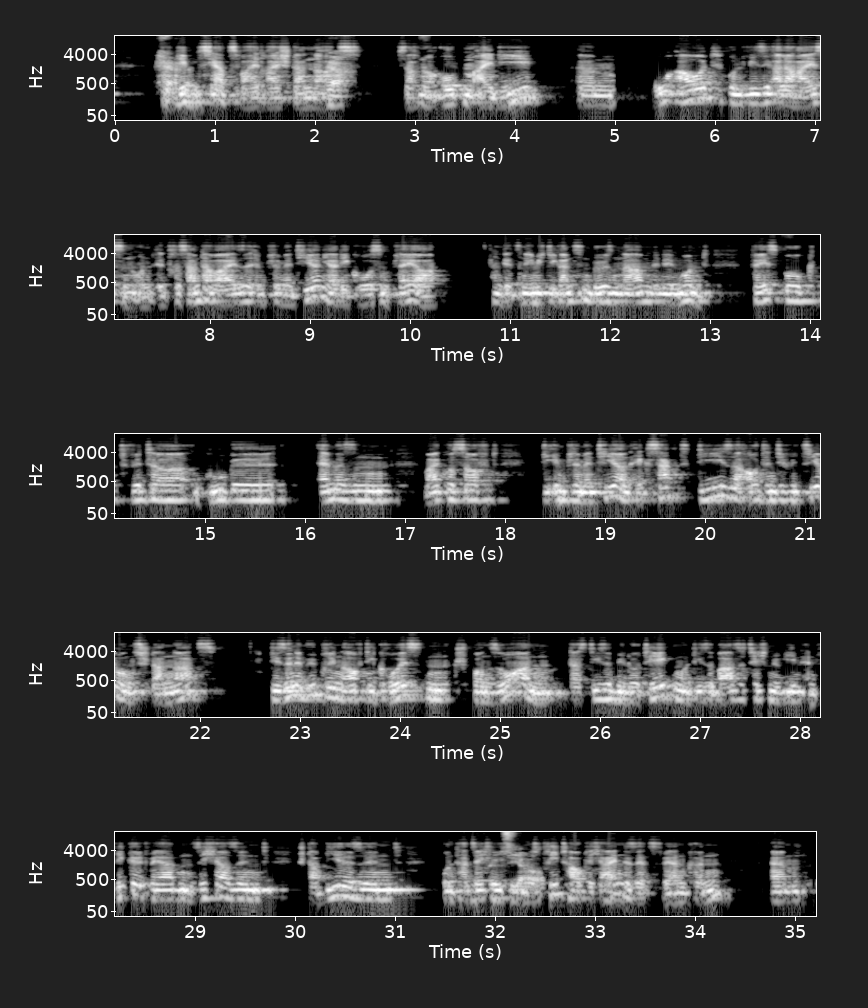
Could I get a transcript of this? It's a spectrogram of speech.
Da ja. gibt es ja zwei, drei Standards. Ja. Ich sage nur OpenID, ähm, OAuth und wie sie alle heißen. Und interessanterweise implementieren ja die großen Player, und jetzt nehme ich die ganzen bösen Namen in den Mund, Facebook, Twitter, Google, Amazon, Microsoft, die implementieren exakt diese Authentifizierungsstandards. Die sind im Übrigen auch die größten Sponsoren, dass diese Bibliotheken und diese Basistechnologien entwickelt werden, sicher sind, stabil sind und tatsächlich industrietauglich eingesetzt werden können. Ähm,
